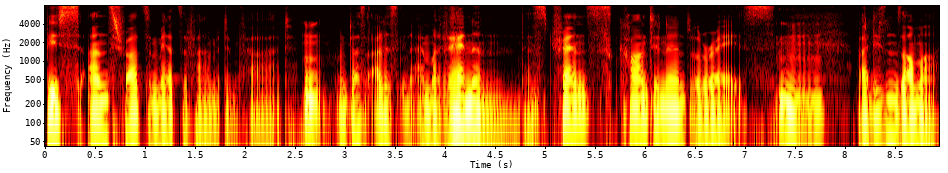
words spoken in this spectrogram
bis ans Schwarze Meer zu fahren mit dem Fahrrad. Mhm. Und das alles in einem Rennen. Das Transcontinental Race mhm. war diesen Sommer.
